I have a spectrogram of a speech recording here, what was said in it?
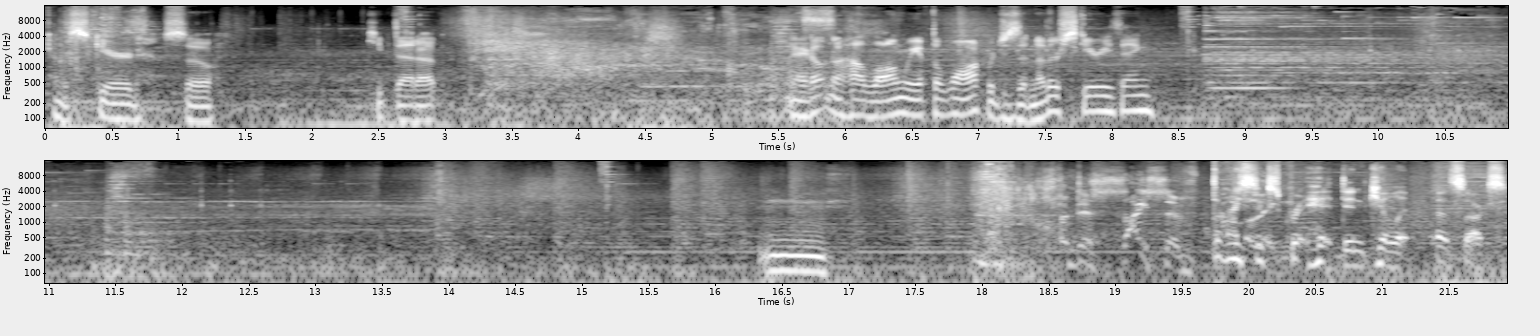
Kind of scared, so... Keep that up. And I don't know how long we have to walk, which is another scary thing. Decisive 36 doubling. crit hit didn't kill it. That sucks.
